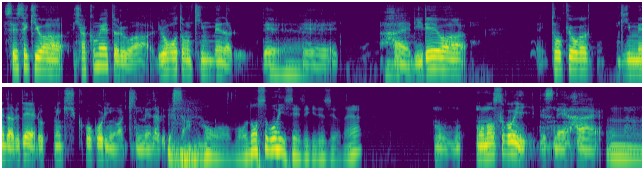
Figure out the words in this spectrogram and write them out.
成績は100メートルは両方とも金メダルで、ええーはい、リレーは東京が銀メダルで、ロメキシコ五輪は金メダルでした。もう、ものすごい成績ですよね。もうも、ものすごいですね。はい。うん、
